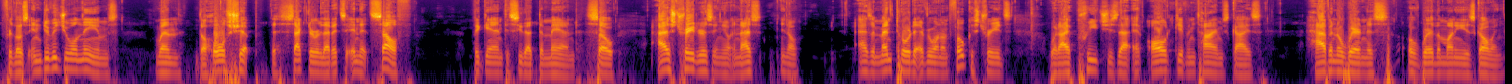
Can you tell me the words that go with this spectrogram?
for those individual names when the whole ship, the sector that it's in itself, began to see that demand. So, as traders, and you know, and as you know, as a mentor to everyone on Focused Trades, what I preach is that at all given times, guys, have an awareness of where the money is going,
